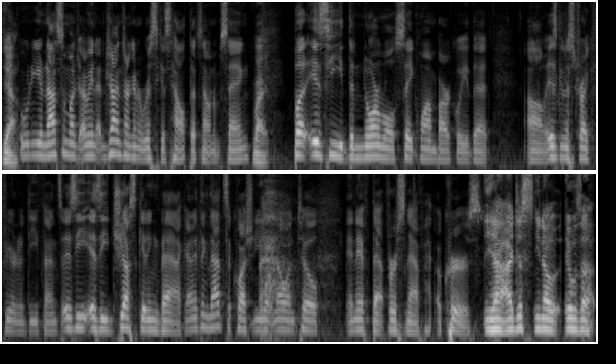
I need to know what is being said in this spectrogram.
Yeah, You're not so much. I mean, Giants aren't going to risk his health. That's not what I'm saying. right. But is he the normal Saquon Barkley that um, is going to strike fear in a defense? Is he is he just getting back? And I think that's the question you don't know until and if that first snap occurs. Yeah, I just you know it was a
